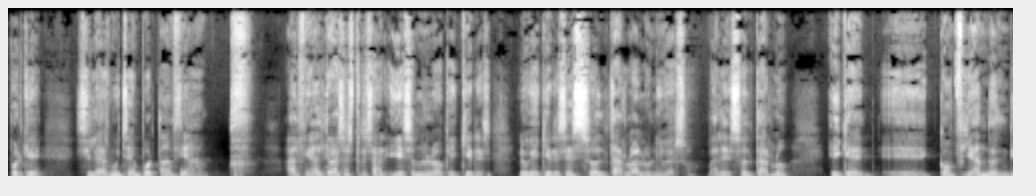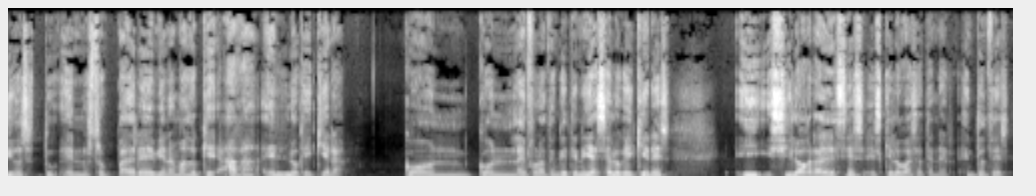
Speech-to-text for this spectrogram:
Porque si le das mucha importancia, al final te vas a estresar y eso no es lo que quieres. Lo que quieres es soltarlo al universo, ¿vale? Soltarlo y que eh, confiando en Dios, en nuestro Padre bien amado, que haga Él lo que quiera con, con la información que tiene, ya sea lo que quieres y si lo agradeces es que lo vas a tener. Entonces,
